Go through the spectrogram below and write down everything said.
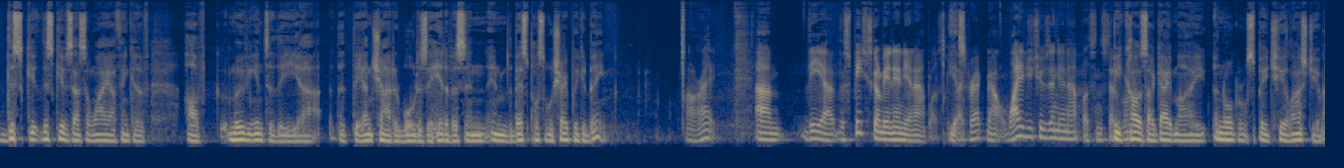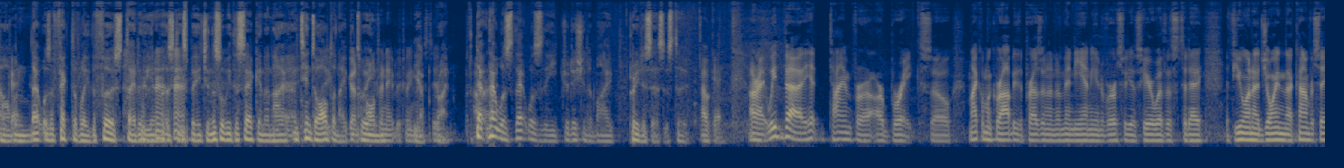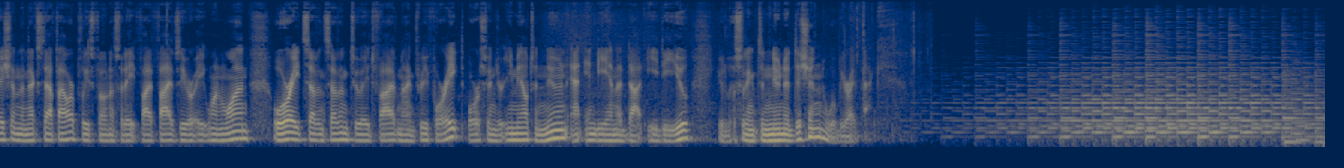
this this gives us a way, I think, of of moving into the, uh, the, the uncharted waters ahead of us in, in the best possible shape we could be. All right. Um, the uh, the speech is going to be in Indianapolis. Is yes. that correct? Now, why did you choose Indianapolis instead? Of Because I gave my inaugural speech here last year, Bob, okay. and that was effectively the first State of the University speech, and this will be the second. And I intend to alternate between alternate between yeah, those two. Right. That, right. that, was that was the tradition of my predecessors too. Okay. All right. We've uh, hit time for our break. So Michael McRobbie, the president of Indiana University, is here with us today. If you want to join the conversation the next half hour, please phone us at 855-0811 or 877-285-9348 or send your email to noon at indiana.edu. You're listening to Noon Edition. We'll be right back.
